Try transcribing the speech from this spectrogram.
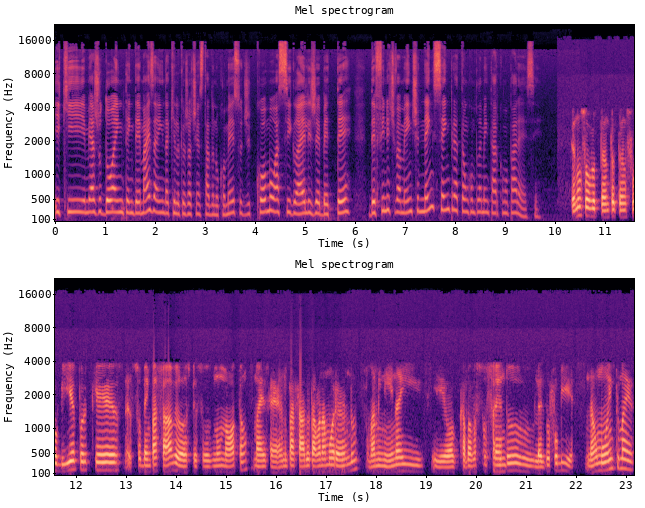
e que me ajudou a entender mais ainda aquilo que eu já tinha citado no começo, de como a sigla LGBT definitivamente nem sempre é tão complementar como parece. Eu não sofro tanta transfobia porque sou bem passável, as pessoas não notam, mas é, ano passado eu tava namorando uma menina e, e eu acabava sofrendo lesbofobia. Não muito, mas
